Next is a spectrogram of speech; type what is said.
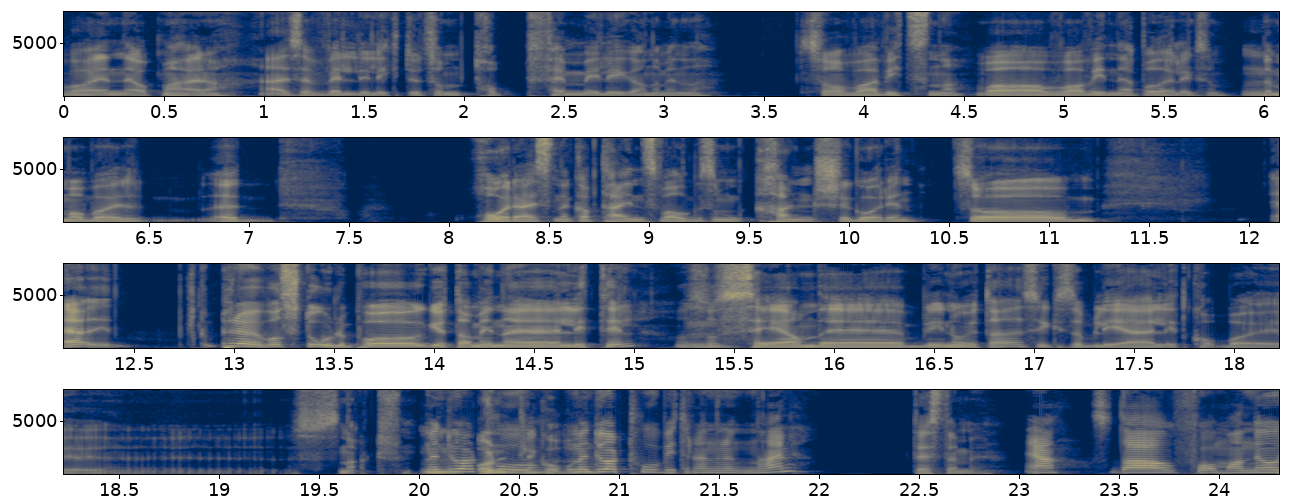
hva ender jeg opp med her, da? Jeg ser veldig likt ut som topp fem i ligaene mine. Så hva er vitsen, da? Hva, hva vinner jeg på det, liksom? Mm. Det må bare det Hårreisende kapteinsvalg som kanskje går inn. Så jeg skal prøve å stole på gutta mine litt til, og så Mm. se om det blir noe ut av det. Hvis ikke så blir jeg litt cowboy eh, snart. Men du har Mm, to, cowboy. men du har to bytter denne runden her. Det stemmer. Ja, så da får man jo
